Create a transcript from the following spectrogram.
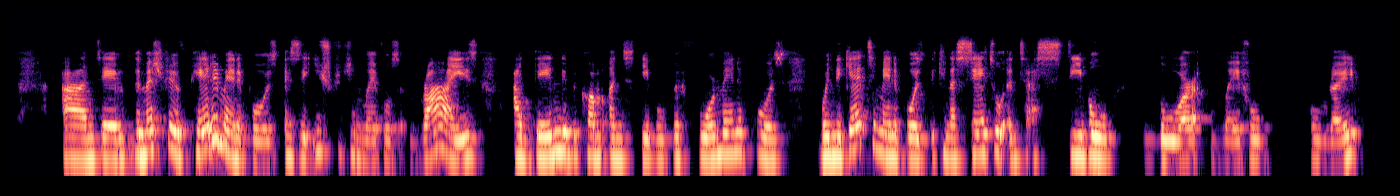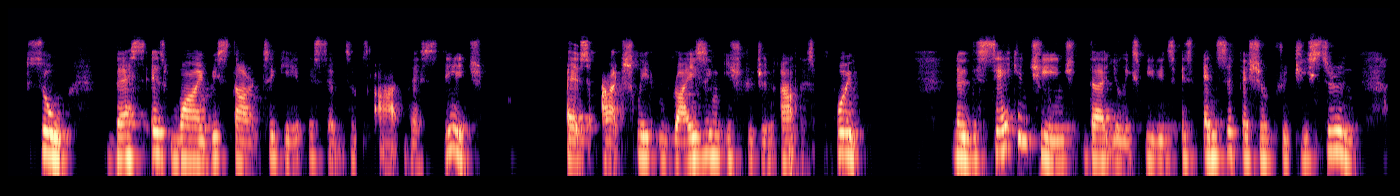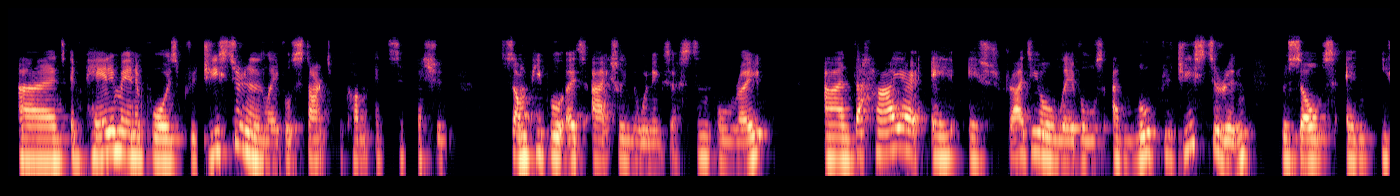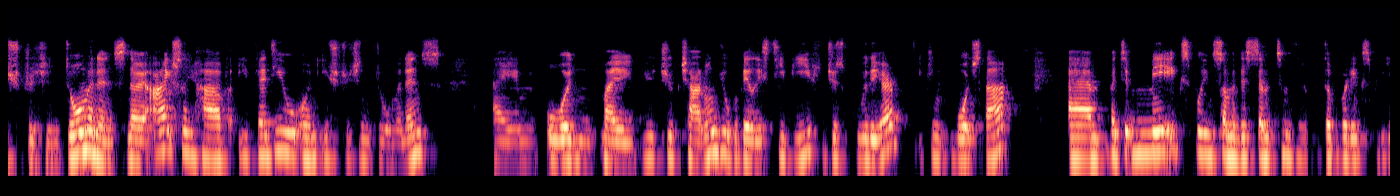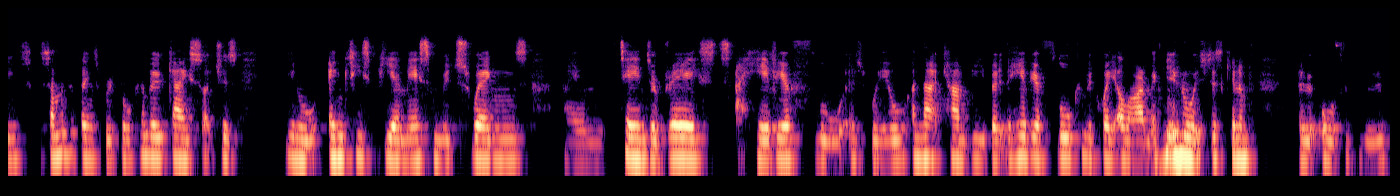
And um, the mystery of perimenopause is that estrogen levels rise and then they become unstable before menopause. When they get to menopause, they kind of settle into a stable lower level. All right. So this is why we start to get the symptoms at this stage. It's actually rising estrogen at this point. Now, the second change that you'll experience is insufficient progesterone. And in perimenopause, progesterone levels start to become insufficient. Some people, it's actually non existent, all right? And the higher estradiol levels and low progesterone results in estrogen dominance. Now, I actually have a video on estrogen dominance um, on my YouTube channel, Yoga Bellies TV. If you just go there, you can watch that. Um, but it may explain some of the symptoms that we're experiencing, some of the things we're talking about, guys, such as, you know, increased PMS mood swings, um, tender breasts, a heavier flow as well. And that can be, but the heavier flow can be quite alarming, you know, it's just kind of out of the blue.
